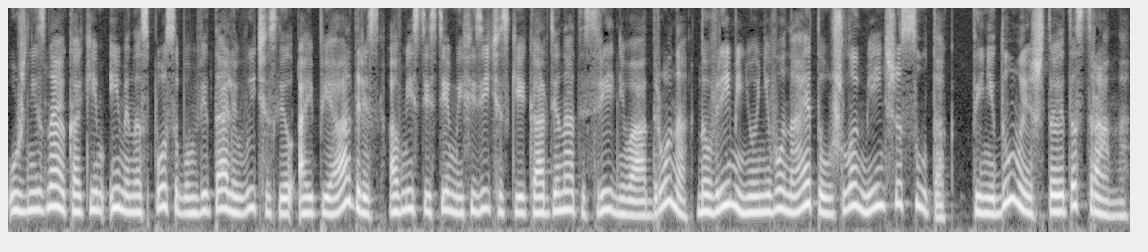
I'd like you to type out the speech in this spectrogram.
Уж не знаю, каким именно способом Виталий вычислил IP-адрес, а вместе с тем и физические координаты среднего адрона, но времени у него на это ушло меньше суток. Ты не думаешь, что это странно?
